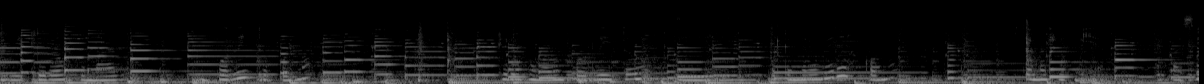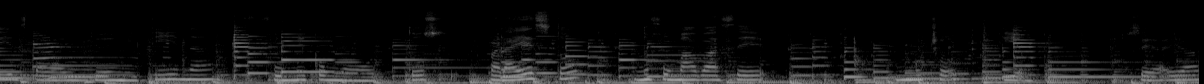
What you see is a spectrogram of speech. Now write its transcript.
y quiero fumar un porrito, pues, ¿no? Quiero fumar un porrito y porque me lo merezco, ¿no? Esto no fumaba hace mucho tiempo. O sea, era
